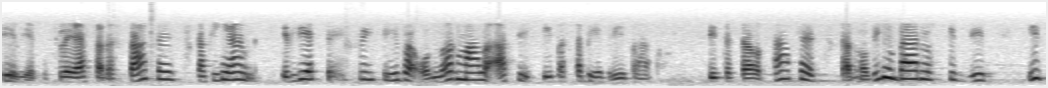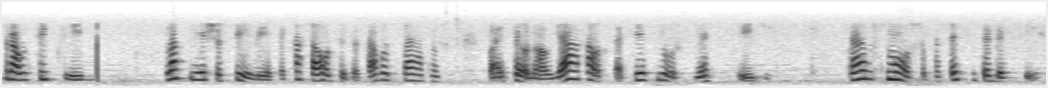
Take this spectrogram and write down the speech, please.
sievietes lej asaras tāpēc, ka viņām ir liekta izglītība un normāla attīstība sabiedrībā. Citas raud tāpēc, ka no viņu bērnu skidzību izraut ticību. Latviešu sieviete, kas audzina tavus bērnus, vai tev nav jāraud, ka tie kļūst neticīgi. Tēvs mūsu, kas esi debesīs,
